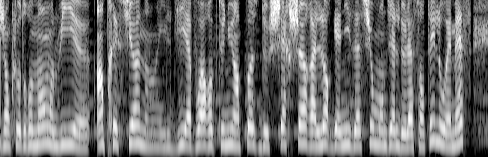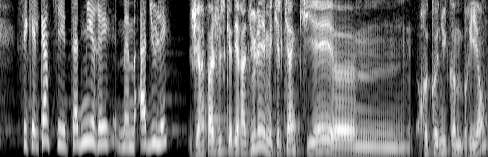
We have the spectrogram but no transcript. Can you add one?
Jean-Claude Roman, lui, euh, impressionne. Hein. Il dit avoir obtenu un poste de chercheur à l'Organisation mondiale de la santé, l'OMS. C'est quelqu'un qui est admiré, même adulé. J'irai pas jusqu'à dire adulé, mais quelqu'un qui est euh, reconnu comme brillant,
